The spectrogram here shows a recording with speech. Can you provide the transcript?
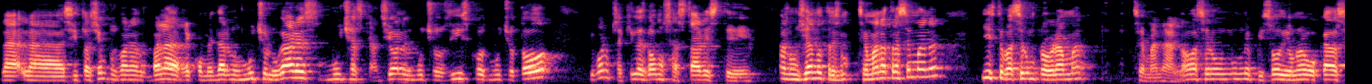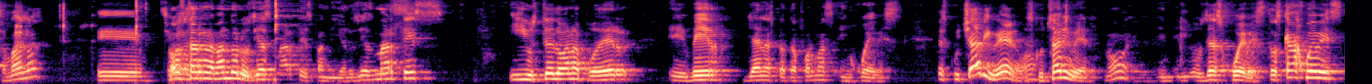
La, la situación, pues van a, van a recomendarnos muchos lugares, muchas canciones, muchos discos, mucho todo, y bueno, pues aquí les vamos a estar este, anunciando tres, semana tras semana, y este va a ser un programa semanal, ¿no? Va a ser un, un episodio nuevo cada semana. Eh, Vamos a estar grabando los días martes, pandilla, los días martes, y ustedes lo van a poder eh, ver ya en las plataformas en jueves. Escuchar y ver, ¿no? Escuchar y ver, ¿no? En, en los días jueves. Entonces, cada jueves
